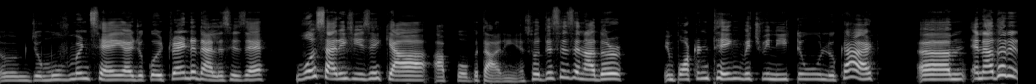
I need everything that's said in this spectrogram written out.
जो मूवमेंट्स हैं या जो कोई ट्रेंड एनालिसिस है, वो सारी चीज़ें क्या आपको बता रही हैं। So this is another important thing which we need to look at. Another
